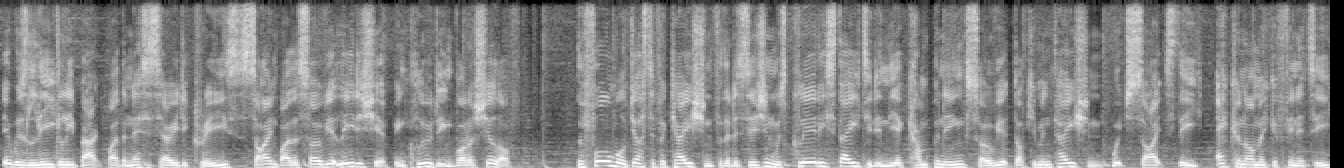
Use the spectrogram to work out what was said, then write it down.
It was legally backed by the necessary decrees signed by the Soviet leadership, including Voroshilov. The formal justification for the decision was clearly stated in the accompanying Soviet documentation, which cites the economic affinity,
